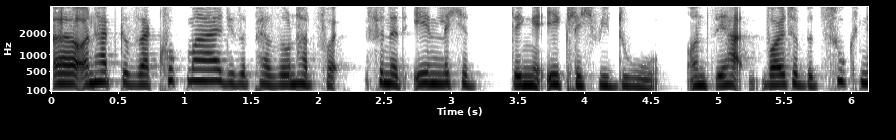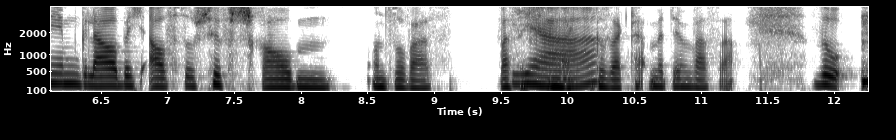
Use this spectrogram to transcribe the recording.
äh, und hat gesagt, guck mal, diese Person hat vor, findet ähnliche Dinge eklig wie du. Und sie hat, wollte Bezug nehmen, glaube ich, auf so Schiffsschrauben und sowas, was ich Ja. immer gesagt habe mit dem Wasser. So.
